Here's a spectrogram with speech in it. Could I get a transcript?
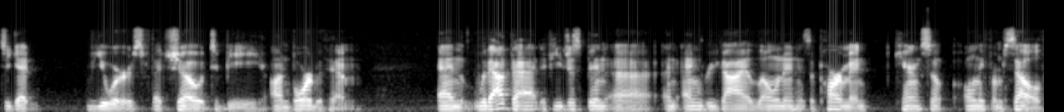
to get viewers for that show to be on board with him. And without that, if he'd just been uh, an angry guy alone in his apartment, caring so only for himself,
